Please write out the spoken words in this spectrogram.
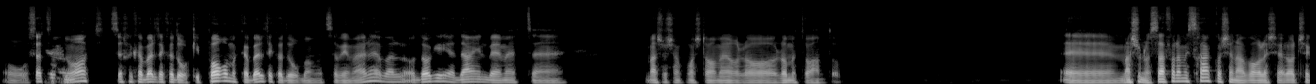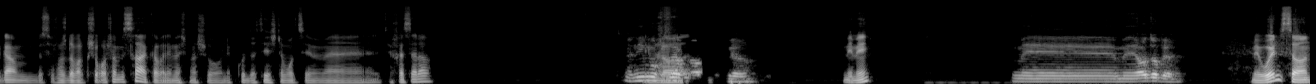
הוא עושה את כן. התנועות, צריך לקבל את הכדור, כי הוא מקבל את הכדור במצבים האלה, אבל אודוגי עדיין באמת uh, משהו שם, כמו שאתה אומר, לא, לא מתואם טוב. Uh, משהו נוסף על המשחק, או שנעבור לשאלות שגם בסופו של דבר קשורות למשחק, אבל אם יש משהו נקודתי שאתם רוצים uh, להתייחס אליו? אני מאוכזב לא- מאודובר. ממי? מאודובר. מווילסון?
